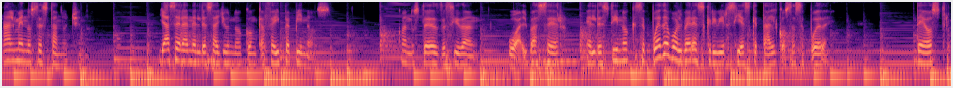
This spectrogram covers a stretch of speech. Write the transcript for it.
Al menos esta noche no. Ya será en el desayuno con café y pepinos, cuando ustedes decidan cuál va a ser el destino que se puede volver a escribir si es que tal cosa se puede. De Ostro.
